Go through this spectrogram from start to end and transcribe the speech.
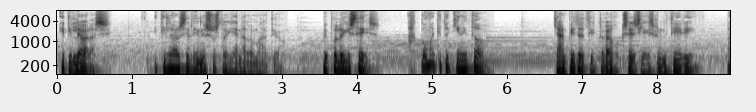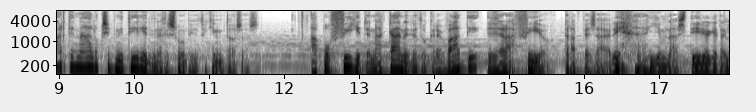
η τηλεόραση. Η τηλεόραση δεν είναι σωστό για ένα δωμάτιο. Ο υπολογιστής. Ακόμα και το κινητό. Και αν πείτε ότι το έχω ξέρεις για ξυπνητήρι, πάρτε ένα άλλο ξυπνητήρι αντί να χρησιμοποιείτε το κινητό σας. Αποφύγετε να κάνετε το κρεβάτι γραφείο, τραπεζαρία, γυμναστήριο κτλ.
